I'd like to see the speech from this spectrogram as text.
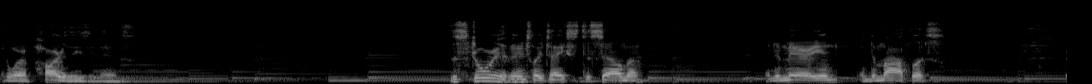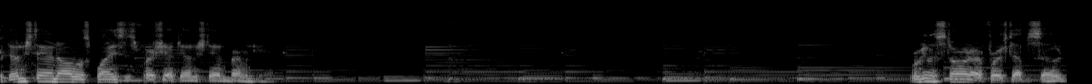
and were a part of these events. The story eventually takes us to Selma and to Marion and Demopolis. But to understand all those places, first you have to understand Birmingham. We're going to start our first episode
